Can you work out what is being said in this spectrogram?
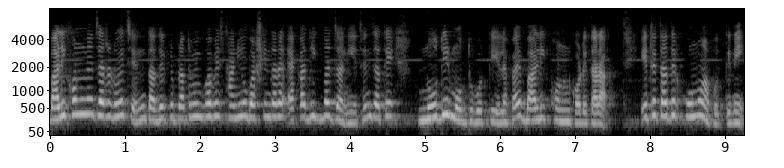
বালি খননে যারা রয়েছেন, তাদেরকে প্রাথমিকভাবে স্থানীয় বাসিন্দারা একাধিকবার জানিয়েছেন যাতে নদীর মধ্যবর্তী এলাকায় বালি খনন করে তারা। এতে তাদের কোনো আপত্তি নেই।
